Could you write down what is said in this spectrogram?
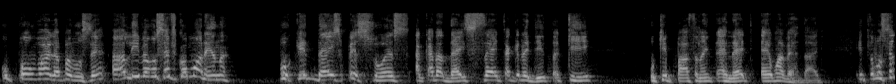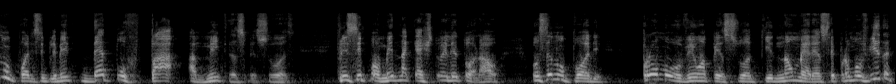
O povo vai olhar para você, a Lívia, você ficou morena. Porque 10 pessoas, a cada 10, 7 acredita que o que passa na internet é uma verdade. Então você não pode simplesmente deturpar a mente das pessoas, principalmente na questão eleitoral. Você não pode promover uma pessoa que não merece ser promovida,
